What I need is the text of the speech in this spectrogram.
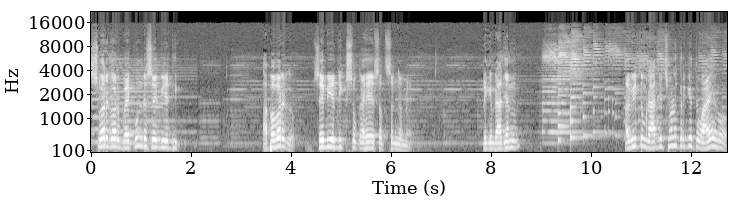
स्वर्ग और वैकुंठ से भी अधिक अपवर्ग से भी अधिक सुख है सत्संग में। लेकिन राजन, अभी तुम राज्य छोड़ करके तो आए हो।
